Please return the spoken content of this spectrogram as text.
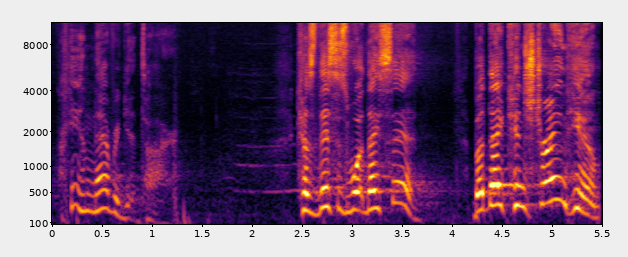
He'll never get tired because this is what they said. But they constrained him.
